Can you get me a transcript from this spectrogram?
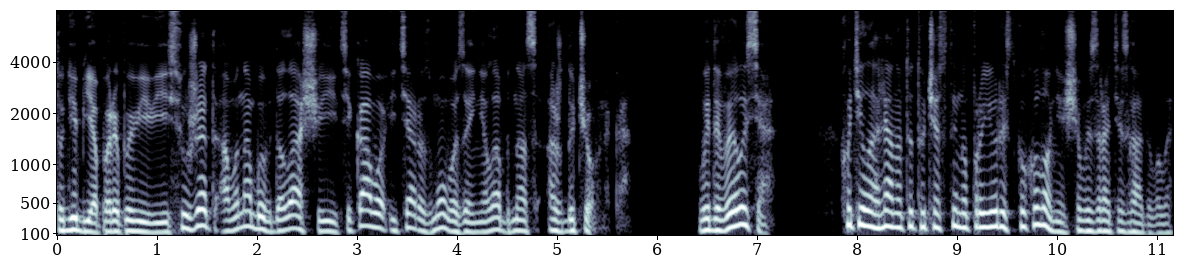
Тоді б я переповів їй сюжет, а вона би вдала, що їй цікаво, і ця розмова зайняла б нас аж до човника. Ви дивилися? Хотіла глянути ту частину про юристку колонію, що ви зраті згадували,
